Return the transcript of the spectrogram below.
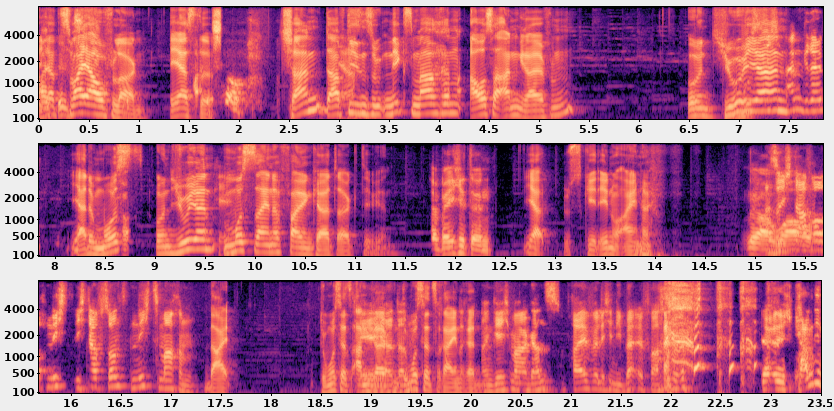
ich habe zwei Auflagen. Erste. Stopp. Chan darf Ja. diesen Zug nichts machen, außer angreifen. Und Julian. Angriff. Ja, du musst. Und Julian Okay. muss seine Fallenkarte aktivieren. Ja, welche denn? Ja, es geht eh nur eine. Ja, Also ich wow. darf auch nicht, ich darf sonst nichts machen. Nein. Du musst jetzt Okay, ja, angreifen, du dann- musst jetzt reinrennen. Dann gehe ich mal ganz freiwillig in die Battlephase. Ja, ich kann die.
